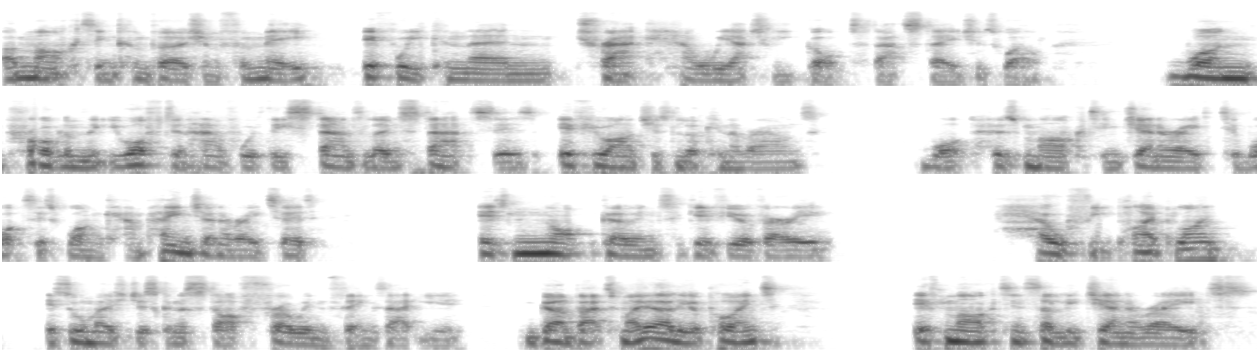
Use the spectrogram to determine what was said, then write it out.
a marketing conversion for me if we can then track how we actually got to that stage as well. One problem that you often have with these standalone stats is if you are just looking around what has marketing generated, what's this one campaign generated, it's not going to give you a very healthy pipeline. It's almost just going to start throwing things at you. going back to my earlier point, if marketing suddenly generates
